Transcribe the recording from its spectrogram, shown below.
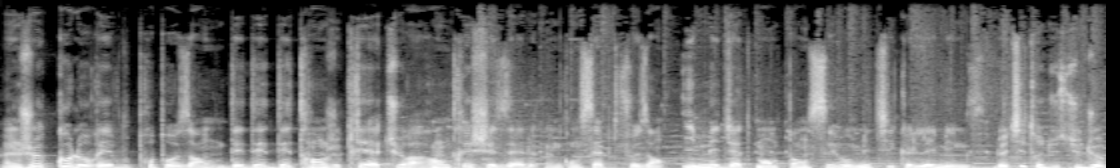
un jeu coloré vous proposant d'aider d'étranges créatures à rentrer chez elles, un concept faisant immédiatement penser au mythique Lemmings. Le titre du studio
